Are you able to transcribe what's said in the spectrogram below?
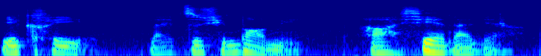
也可以。来咨询报名，好，谢谢大家。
